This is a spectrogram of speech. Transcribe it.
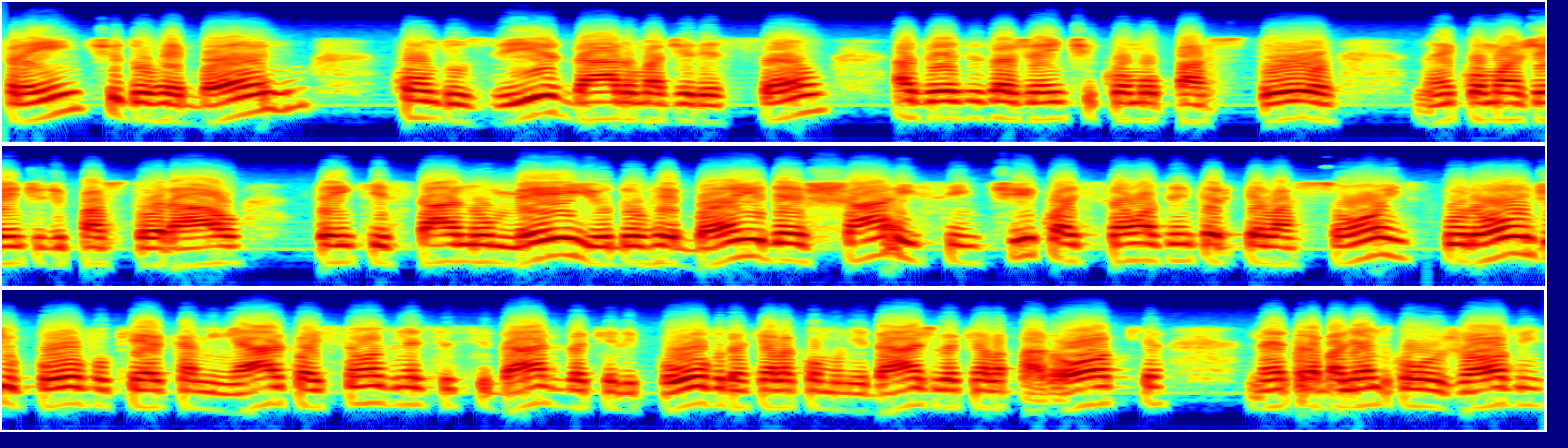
frente do rebanho, conduzir, dar uma direção. Às vezes a gente, como pastor, né, como agente de pastoral, tem que estar no meio do rebanho e deixar e sentir quais são as interpelações, por onde o povo quer caminhar, quais são as necessidades daquele povo, daquela comunidade, daquela paróquia, né, trabalhando com os jovens.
